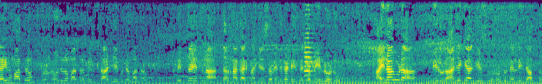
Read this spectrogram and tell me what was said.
లైన్ మాత్రం రెండు రోజుల్లో మాత్రం మీరు స్టార్ట్ చేయకుంటే మాత్రం పెద్ద ఎత్తున ధర్నా కార్యక్రమం చేస్తాం. ఎందుకంటే ఇది పెద్ద మెయిన్ రోడ్డు. అయినా కూడా మీరు రాజకీయాలు చేస్తూ రెండు నెలల నుంచి ఆపుతారు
